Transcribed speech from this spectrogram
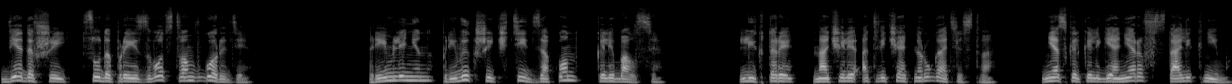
ведавший судопроизводством в городе. Римлянин, привыкший чтить закон, колебался. Ликторы начали отвечать на ругательства. Несколько легионеров встали к ним.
